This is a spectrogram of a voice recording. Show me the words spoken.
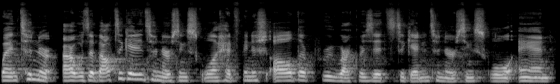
went to nur- I was about to get into nursing school. I had finished all the prerequisites to get into nursing school and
